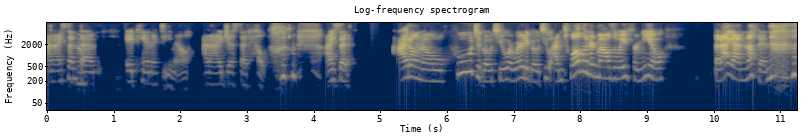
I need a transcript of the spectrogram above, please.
And I sent oh. them a panicked email and I just said, help. I said, I don't know who to go to or where to go to. I'm 1,200 miles away from you, but I got nothing.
